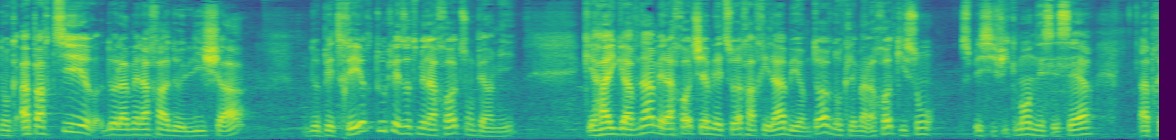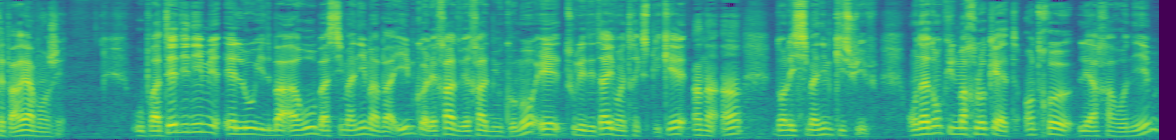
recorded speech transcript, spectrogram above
Donc à partir de la melacha de l'isha, de pétrir, toutes les autres melachot sont permis. Donc les melachot qui sont spécifiquement nécessaires à préparer à manger. Et tous les détails vont être expliqués un à un dans les simanim qui suivent. On a donc une marloquette entre les acharonim,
